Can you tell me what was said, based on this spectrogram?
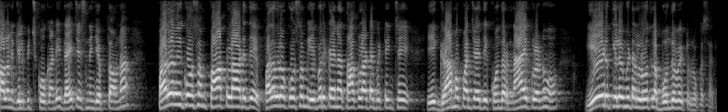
వాళ్ళని గెలిపించుకోకండి. దయచేసి నేను చెప్తా ఉన్నా పదవి కోసం పాకులాడితే పదవుల కోసం ఎవరికైనా తాకులాట పెట్టించే ఈ గ్రామ పంచాయతీ కొందరు నాయకులను ఏడు కిలోమీటర్ల లోతుల బొందబెట్టురు ఒకసారి.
